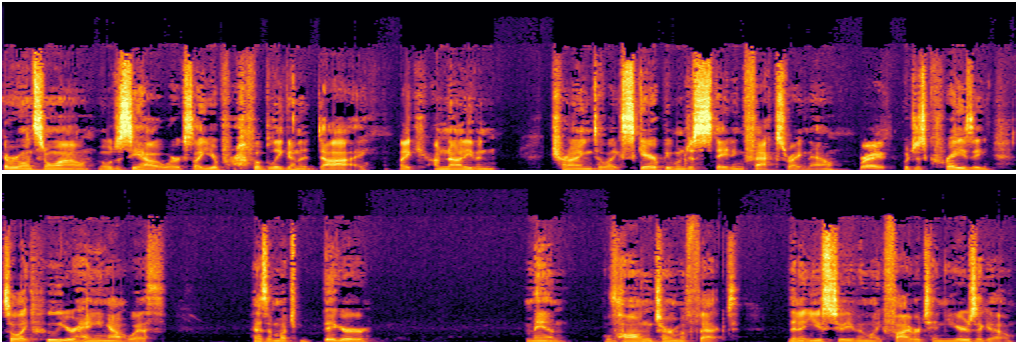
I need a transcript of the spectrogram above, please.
every once in a while. We'll just see how it works. Like you're probably going to die. Like I'm not even trying to like scare people. I'm just stating facts right now. Right. Which is crazy. So like who you're hanging out with has a much bigger man long-term effect than it used to even like 5 or 10 years ago.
